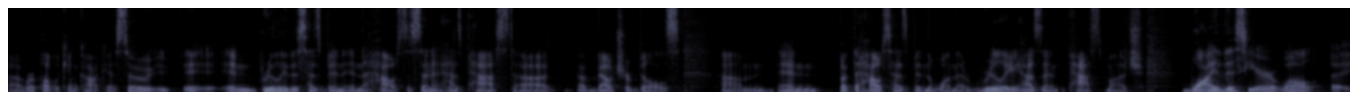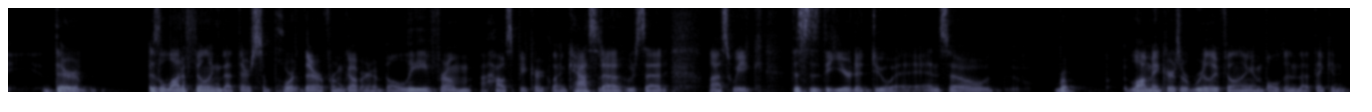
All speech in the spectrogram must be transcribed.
uh, Republican caucus. So, it, it, and really, this has been in the House. The Senate has passed uh, uh, voucher bills, um, and but the House has been the one that really hasn't passed much. Why this year? Well, uh, there is a lot of feeling that there's support there from Governor Bill Lee, from House Speaker Glen Casada, who said last week, "This is the year to do it," and so. Re- lawmakers are really feeling emboldened that they can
